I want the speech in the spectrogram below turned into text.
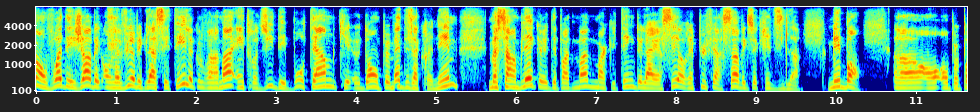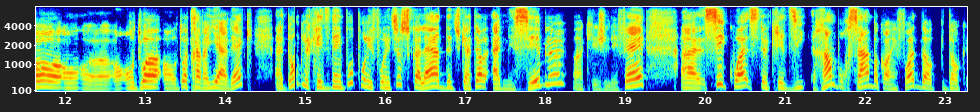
on, voit déjà, avec, on l'a vu avec l'ACT, que le gouvernement introduit des beaux termes qui, dont on peut mettre des acronymes. Il me semblait que le département de marketing de l'ARC aurait pu faire ça avec ce crédit-là. Mais bon, euh, on, peut pas, on, doit, on doit travailler avec. Euh, donc, le crédit d'impôt pour les fournitures scolaires d'éducateurs admissibles, OK, je l'ai fait. Euh, c'est quoi? C'est un crédit remboursable, encore une fois. Donc, donc,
